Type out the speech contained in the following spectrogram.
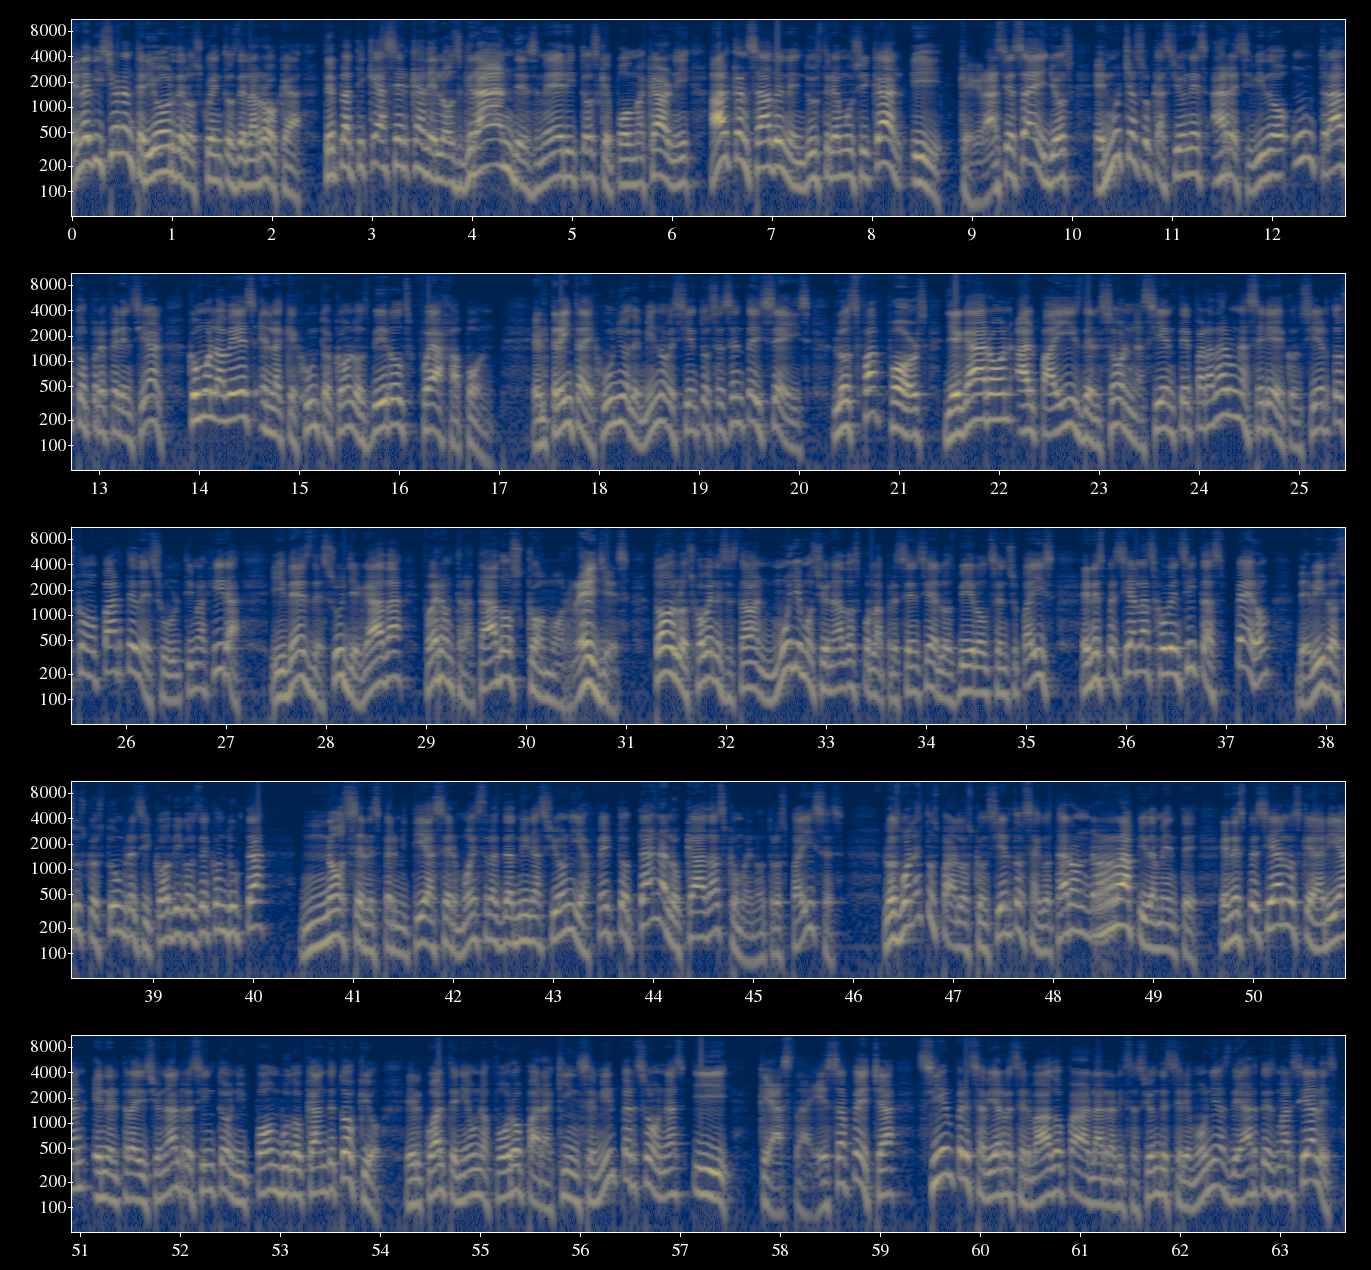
En la edición anterior de Los Cuentos de la Roca, te platiqué acerca de los grandes méritos que Paul McCartney ha alcanzado en la industria musical y que gracias a ellos en muchas ocasiones ha recibido un trato preferencial, como la vez en la que junto con los Beatles fue a Japón. El 30 de junio de 1966, los Fab Four llegaron al país del sol naciente para dar una serie de conciertos como parte de su última gira, y desde su llegada fueron tratados como reyes. Todos los jóvenes estaban muy emocionados por la presencia de los Beatles en su país, en especial las jovencitas, pero, debido a sus costumbres y códigos de conducta, no se les permitía hacer muestras de admiración y afecto tan alocadas como en otros países. Los boletos para los conciertos se agotaron rápidamente, en especial los que harían en el tradicional recinto Nippon Budokan de Tokio, el cual tenía un aforo para 15.000 personas y que hasta esa fecha siempre se había reservado para la realización de ceremonias de artes marciales,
